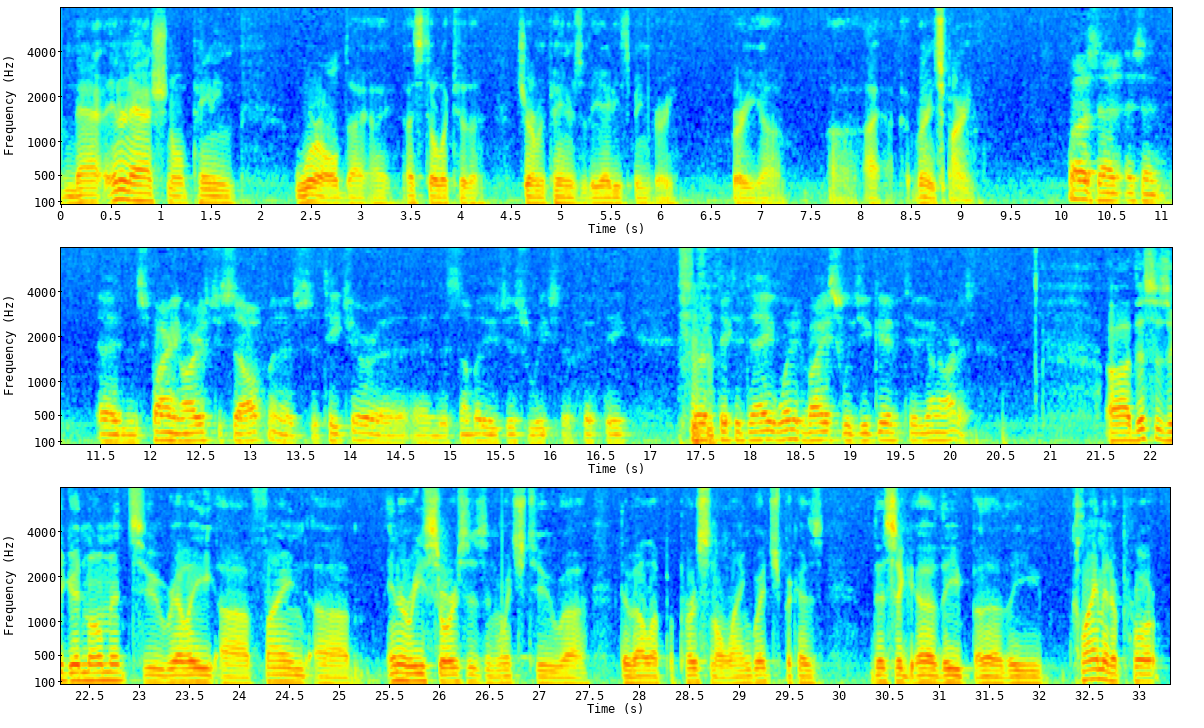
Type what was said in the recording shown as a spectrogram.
international painting world, I, I, I, still look to the German painters of the 80s being very, very, uh, uh, very inspiring. Well, as, a, as a, an inspiring artist yourself and as a teacher uh, and as somebody who's just reached their 50 birthday today, what advice would you give to young artists? Uh, this is a good moment to really uh, find inner resources in which to develop a personal language because This, uh, the, uh, the climate of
